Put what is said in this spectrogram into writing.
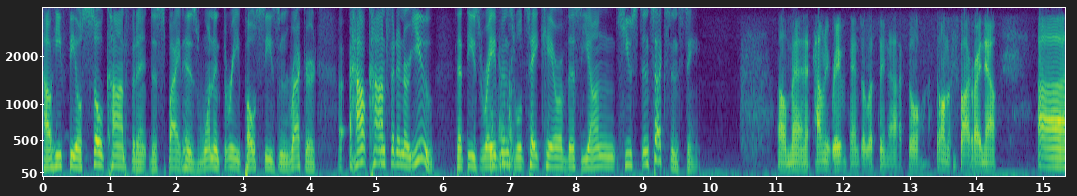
how he feels so confident despite his 1 and 3 postseason record. Uh, how confident are you that these Ravens will take care of this young Houston Texans team? Oh man, how many Raven fans are listening? Now? I feel I feel on the spot right now. Uh,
